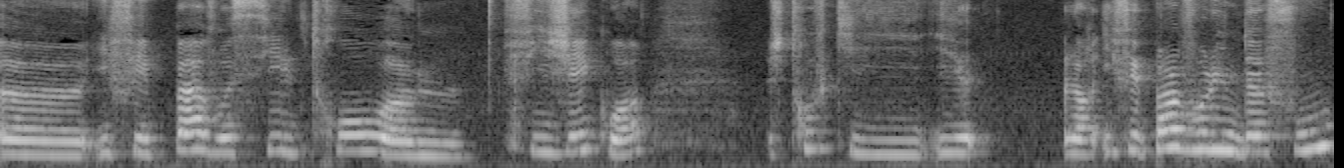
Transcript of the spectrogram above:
il fait pas vos cils trop figés quoi. Je trouve qu'il... Alors, il fait pas un volume de fou,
